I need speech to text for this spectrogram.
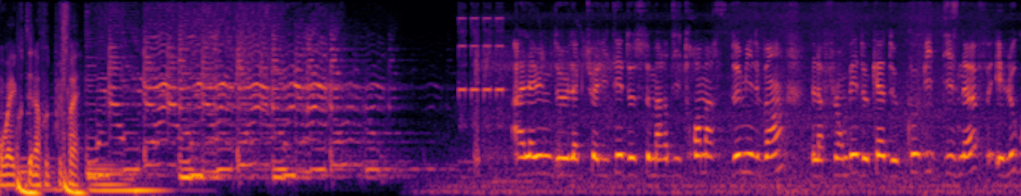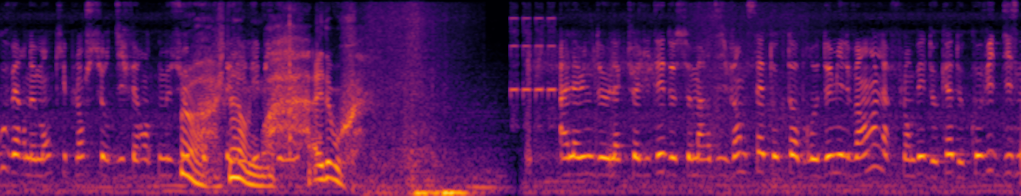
on va écouter l'info de plus près. À la une de l'actualité de ce mardi 3 mars 2020, la flambée de cas de Covid-19 et le gouvernement qui planche sur différentes mesures. Oh, je dormi, moi. Allez, debout. À la une de l'actualité de ce mardi 27 octobre 2020, la flambée de cas de Covid-19.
